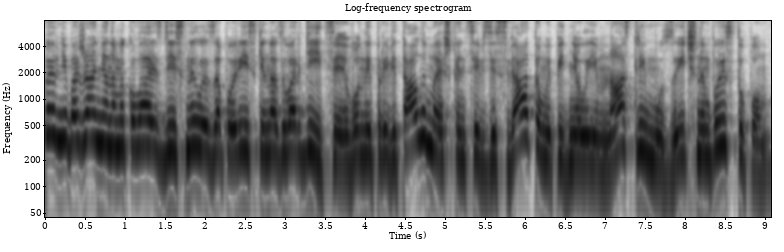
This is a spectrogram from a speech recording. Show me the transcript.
Певні бажання на Миколая здійснили запорізькі нацгвардійці. Вони привітали мешканців зі святом і підняли їм настрій музичним виступом.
